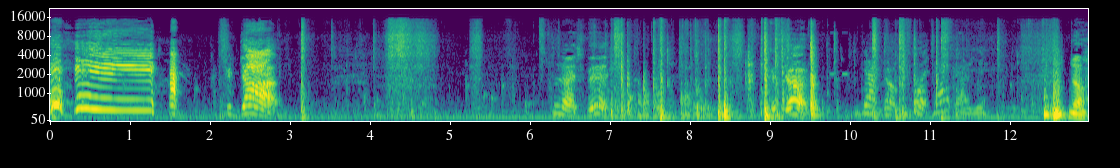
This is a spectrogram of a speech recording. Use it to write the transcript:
Good job. Nice fish. Good job. You don't go throw it back, are you? No.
